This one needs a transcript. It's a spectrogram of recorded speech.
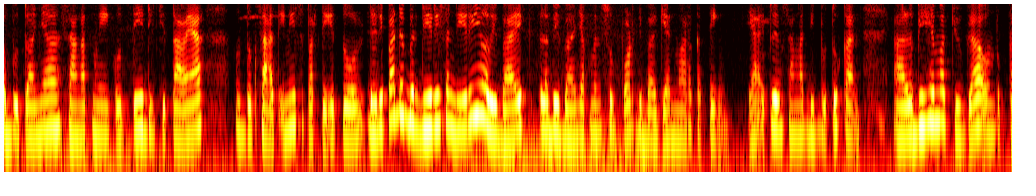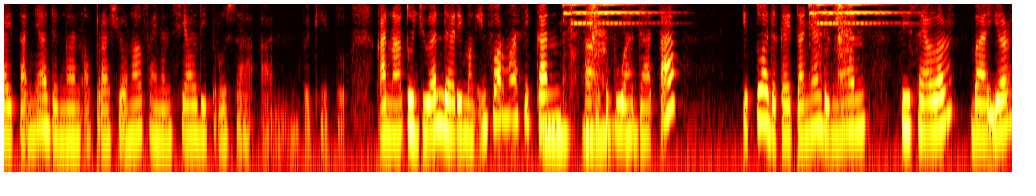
kebutuhannya sangat mengikuti digital ya untuk saat ini seperti itu. Daripada berdiri sendiri lebih baik lebih banyak mensupport di bagian marketing. Ya itu yang sangat dibutuhkan. Uh, lebih hemat juga untuk kaitannya dengan operasional finansial di perusahaan. Begitu. Karena tujuan dari menginformasikan uh, sebuah data itu ada kaitannya dengan si seller, buyer,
